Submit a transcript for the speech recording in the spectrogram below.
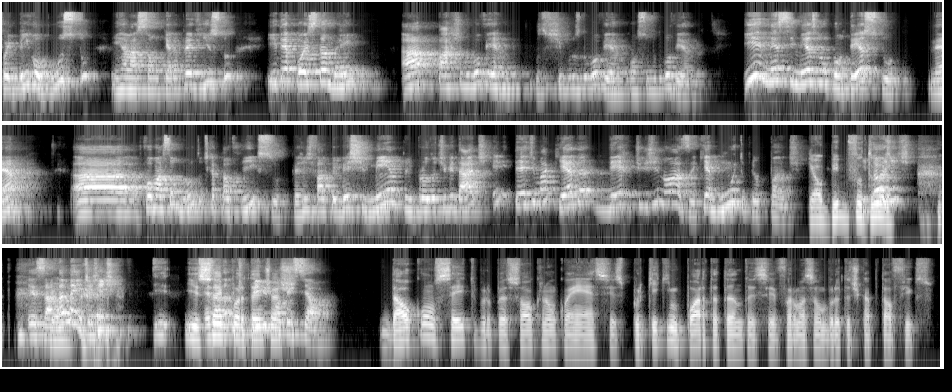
foi bem robusto em relação ao que era previsto, e depois também a parte do governo, os estímulos do governo, o consumo do governo. E nesse mesmo contexto, né, a formação bruta de capital fixo, que a gente fala que o investimento em produtividade, ele teve uma queda vertiginosa, que é muito preocupante. Que é o PIB futuro. Então, a gente, exatamente, a gente... Isso é importante, acho, dar o conceito para o pessoal que não conhece, por que que importa tanto essa formação bruta de capital fixo?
